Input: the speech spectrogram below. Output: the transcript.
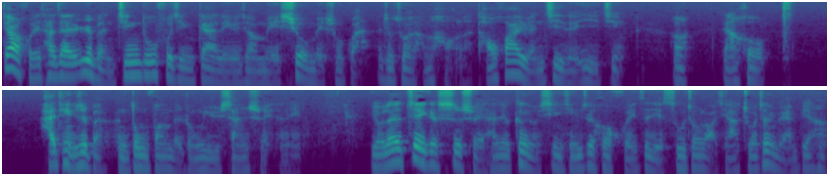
第二回他在日本京都附近盖了一个叫美秀美术馆，那就做得很好了，《桃花源记》的意境啊，然后 还挺日本很东方的溶于山水的那个。有了这个试水，他就更有信心，最后回自己苏州老家拙政园边上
